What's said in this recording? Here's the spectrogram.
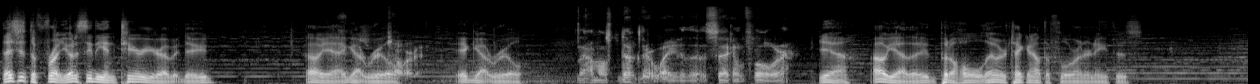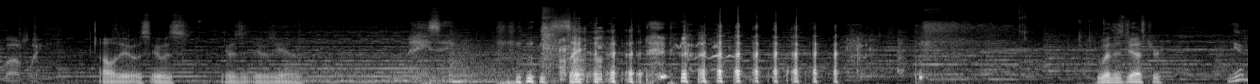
That's just the front. You ought to see the interior of it, dude. Oh yeah, it got real. It got real. They almost dug their way to the second floor. Yeah. Oh yeah, they put a hole. They were taking out the floor underneath this. Lovely. Oh, dude, it was it was it was it was yeah. Amazing. With his gesture? Yeah.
